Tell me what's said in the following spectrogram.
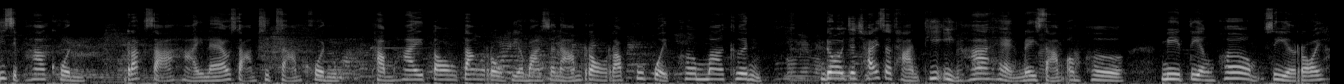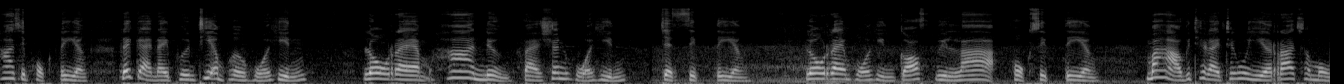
625 คน รักษาหายแล้ว 33 คนทำให้ต้องตั้งโรงพยาบาลสนามรองรับผู้ป่วยเพิ่มมากขึ้น โดยจะใช้สถานที่อีก 5 แห่งใน 3 อำเภอ มีเตียงเพิ่ม 456 เตียง ได้แก่ในพื้นที่อำเภอหัวหิน โรงแรม 51 แฟชั่นหัวหิน 70 เตียง โรงแรมหัวหินกอล์ฟวิลล่า 60 เตียง มหาวิทยาลัยเทคโนโลยีราชมง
